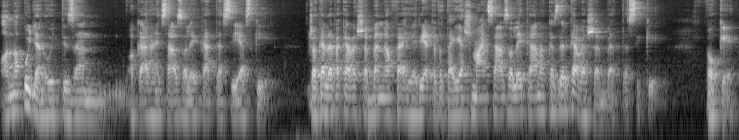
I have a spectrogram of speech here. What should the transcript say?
annak ugyanúgy 10 akárhány százalékát teszi ezt ki csak eleve kevesebb benne a fehérje, tehát a teljes máj százalékának ezért kevesebbet teszi ki. Oké. Okay.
